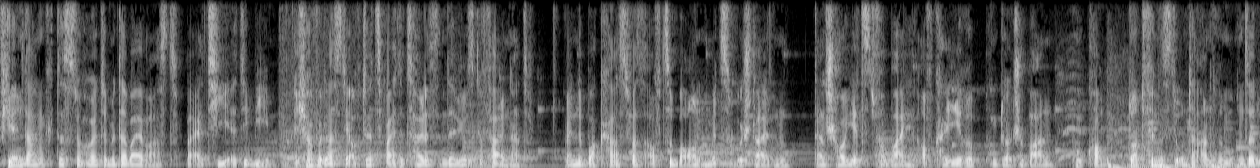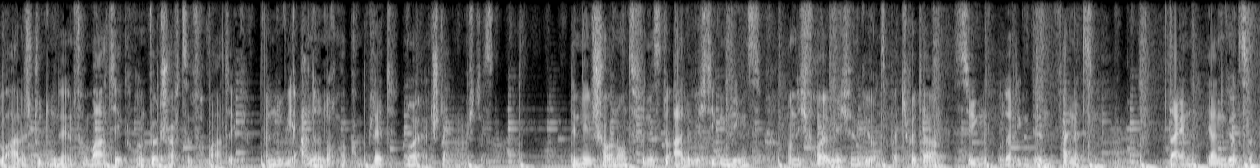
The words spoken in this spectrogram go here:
Vielen Dank, dass du heute mit dabei warst bei IT at DB. Ich hoffe, dass dir auch der zweite Teil des Interviews gefallen hat. Wenn du Bock hast, was aufzubauen und mitzugestalten, dann schau jetzt vorbei auf karriere.deutschebahn.com. Dort findest du unter anderem unser duales Studium der Informatik und Wirtschaftsinformatik, wenn du wie Anne nochmal komplett neu einsteigen möchtest. In den Shownotes findest du alle wichtigen Links und ich freue mich, wenn wir uns bei Twitter, Sing oder LinkedIn vernetzen. Dein Jan Götze.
